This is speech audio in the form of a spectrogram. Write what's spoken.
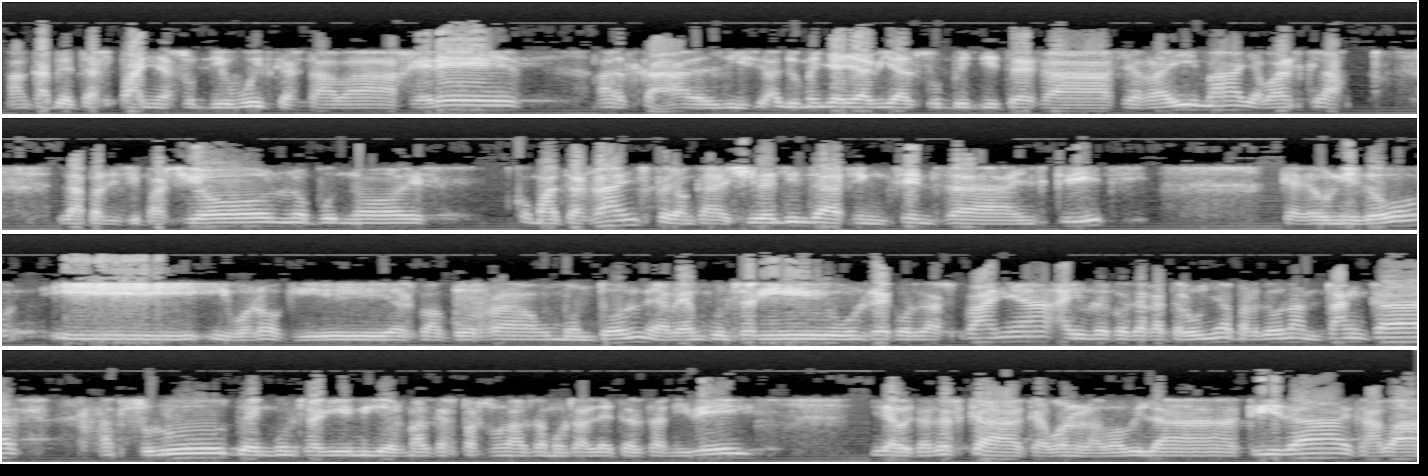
amb Campionat d'Espanya sub-18, que estava a Jerez, el, el, el diumenge hi havia el sub-23 a Serraïma, llavors, clar, la participació no, no és com altres anys, però encara així vam tindre 500 eh, inscrits, que déu nhi i, i bueno, aquí es va córrer un muntó, ja vam aconseguir un rècord d'Espanya, ai, un rècord de Catalunya, perdona, en tanques, absolut, vam aconseguir millors marques personals de molts atletes de nivell, i la veritat és que, que bueno, la Bòbila crida, que va,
